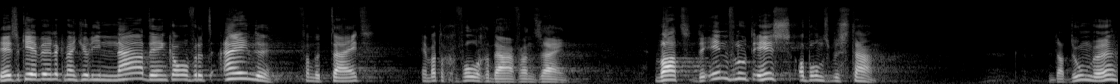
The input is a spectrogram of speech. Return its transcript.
Deze keer wil ik met jullie nadenken over het einde van de tijd en wat de gevolgen daarvan zijn. Wat de invloed is op ons bestaan. Dat doen we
